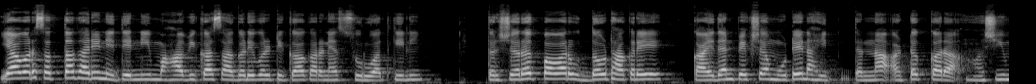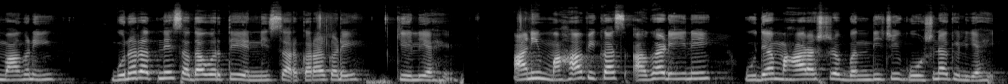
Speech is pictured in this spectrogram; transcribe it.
यावर सत्ताधारी नेत्यांनी महाविकास आघाडीवर टीका करण्यास सुरुवात केली. तर शरद पवार उद्धव ठाकरे कायद्यांपेक्षा मोठे नाहीत. त्यांना अटक करा अशी मागणी गुणरत्ने सदावर्ते यांनी सरकारकडे केली आहे. आणि महाविकास आघाडीने उद्या महाराष्ट्र बंदीची घोषणा केली आहे.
